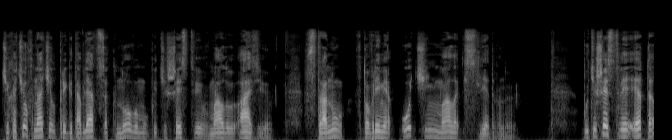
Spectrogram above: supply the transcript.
Чихачев начал приготовляться к новому путешествию в Малую Азию, в страну, в то время очень мало исследованную. Путешествие это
